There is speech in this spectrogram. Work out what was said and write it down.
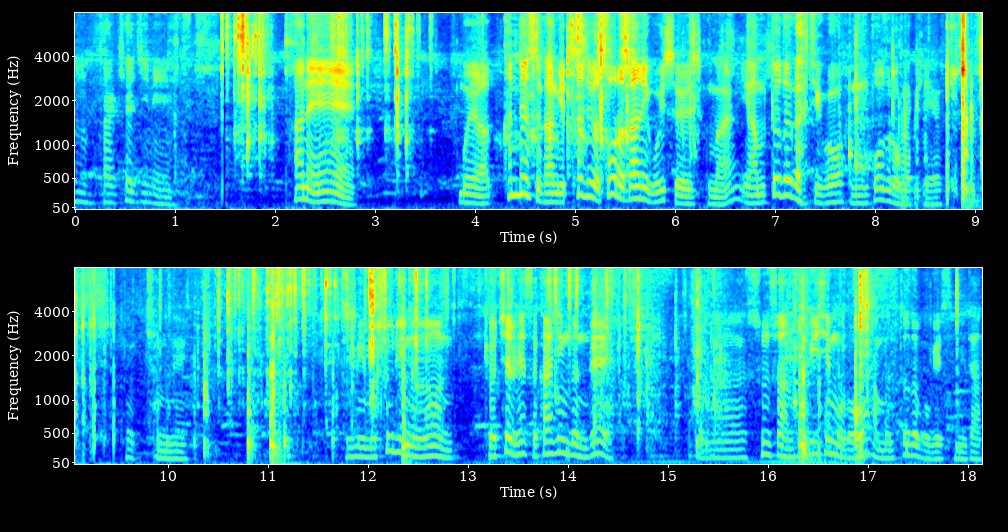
음, 잘 켜지네. 안에 뭐야 컨덴서 관계 터지가 돌아다니고 있어요 정말. 이 한번 뜯어가지고 한번 보도록 할게요. 어, 참네. 이미 뭐 수리는 교체를 해서 가신 건데 아, 순수한 호기심으로 한번 뜯어보겠습니다.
